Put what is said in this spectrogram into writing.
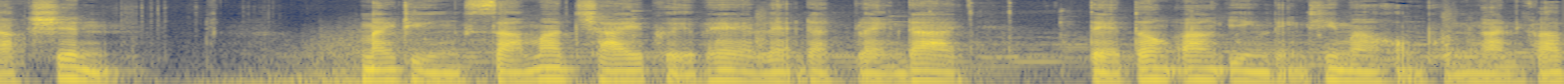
ลักษณ์เช่น หมายถึงสามารถใช้เผยแพร่และดัดแปลงได้ แต่ต้องอ้างอิงแหล่งที่มาของผลงานครับ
